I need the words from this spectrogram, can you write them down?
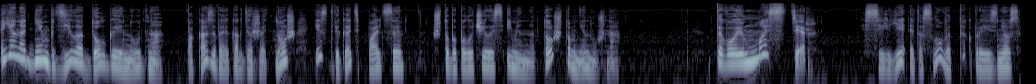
Я над ним бдила долго и нудно, показывая, как держать нож и сдвигать пальцы, чтобы получилось именно то, что мне нужно. — твой мастер!» Силье это слово так произнес,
